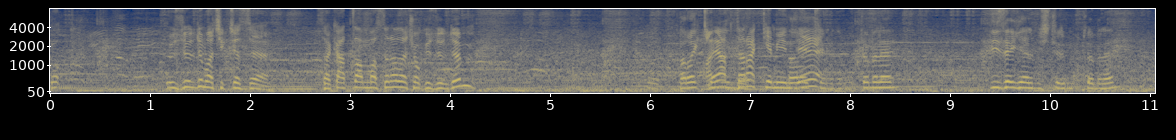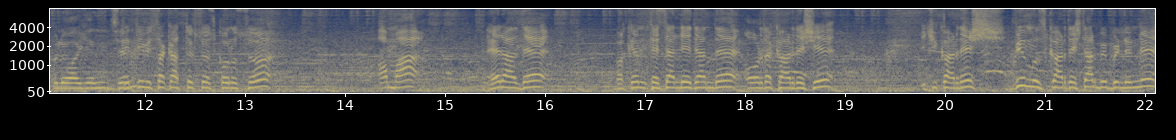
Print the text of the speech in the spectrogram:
çok üzüldüm açıkçası. Sakatlanmasına da çok üzüldüm. Tarak Ayak tarak kemiğinde. Tarak kemiğinde. Muhtemelen dize gelmiştir muhtemelen. Bloğa gelince. Ciddi bir sakatlık söz konusu. Ama herhalde bakın teselli eden de orada kardeşi. İki kardeş, Williams kardeşler birbirlerini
